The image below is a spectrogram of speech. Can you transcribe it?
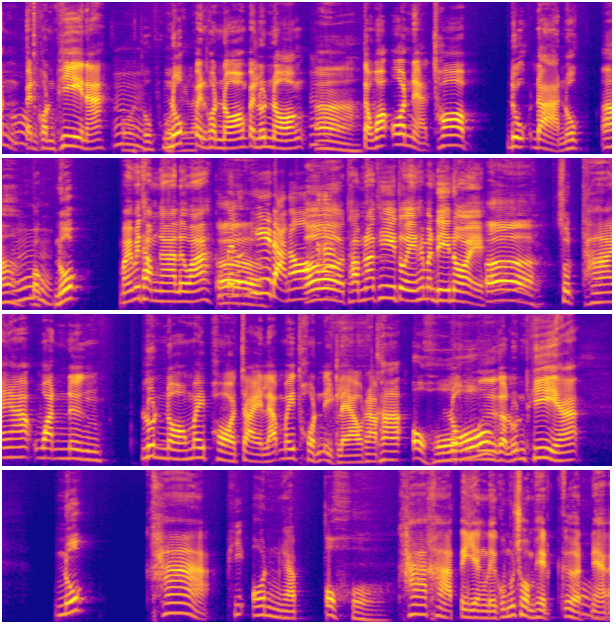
อ้นเป็นคนพี่นะอืโอ้มทุบหัวนุกอีเป็นคนน้องเป็นรุ่นน้องเออแต่ว่าอ้นเนี่ยชอบดุด่านุกอ้าวอืมบอกนุกไม่ไม่ทำงานเลยวะเป็นรุ่นพี่ด่าน้องเออนะทำหน้าที่ตัวเองให้มันดีหน่อย เออสุดท้ายฮะวันหนึ่งรุ่นน้องไม่พอใจและไม่ทนอีกแล้วครับ ค่ะโอ้โหลงมือกับรุ่นพี่ฮะนุกฆ่าพี่อ้นครับ โอ้โห ฆ่าคาเตียงเลยคุณผู้ชมเหตุเกิดเนี่ย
